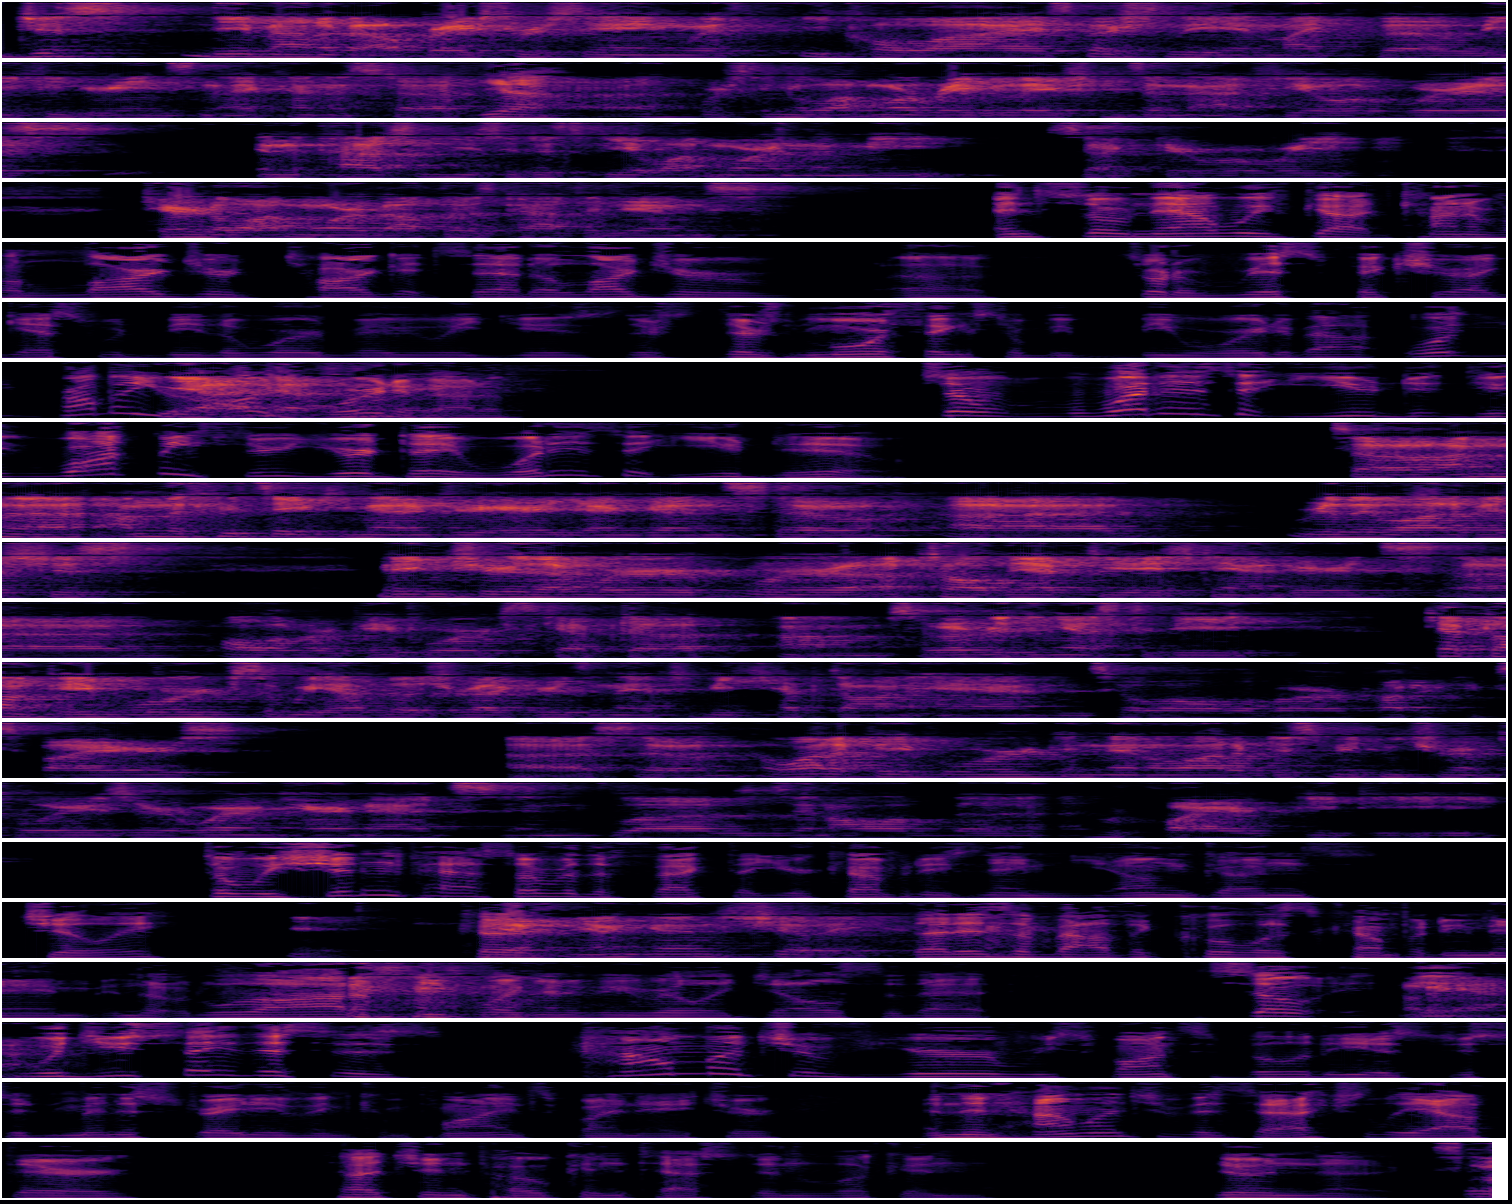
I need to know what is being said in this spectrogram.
Just the amount of outbreaks we're seeing with E. coli, especially in like the leafy greens and that kind of stuff. Yeah. Uh, we're seeing a lot more regulations in that field, whereas in the past it used to just be a lot more in the meat sector where we cared a lot more about those pathogens. And so now we've got kind of a larger target set, a larger uh, sort of risk picture, I guess would be the word maybe we'd use. There's there's more things to be, be worried about. Well, you, probably you're Yeah, always definitely. worried about them. So what is it you do? do- Walk me through your day. What is it you do? So I'm the I'm the food safety manager here at Young Guns. So uh, really, a lot of it's just making sure that we're we're up to all the FDA standards. Uh, all of our paperwork's kept up. Um, so everything has to be kept on paperwork. So we have those records, and they have to be kept on hand until all of our product expires. Uh, so a lot of paperwork, and then a lot of just making sure employees are wearing hairnets and gloves and all of the required. PPE. So we shouldn't pass over the fact that your company's named Young Guns Chili Yeah. Because Yeah, Young Guns chili. that is about the coolest company name, and a lot of people are going to be really jealous of that. So, Oh, yeah. would you say this is how much of your responsibility is just administrative and compliance by nature, and then how much of it's actually out there touching, poking, testing, looking, doing the So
